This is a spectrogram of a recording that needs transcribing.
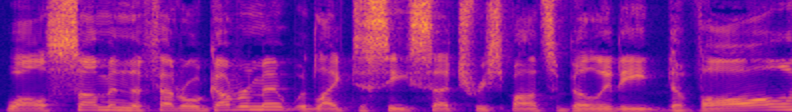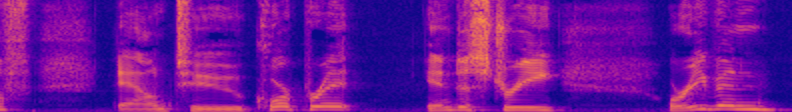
while some in the federal government would like to see such responsibility devolve down to corporate industry, or even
